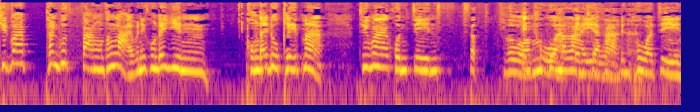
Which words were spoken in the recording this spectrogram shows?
คิดว่าท่านผู้ฟังทั้งหลายวันนี้คงได้ยิน คงได้ดูคลิปอะที่ว่าคนจีนสวมพวร์วงมาลัยอะค่ะเป็นทัวร์เป็นทัวร์เป็นทัวร์จีน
